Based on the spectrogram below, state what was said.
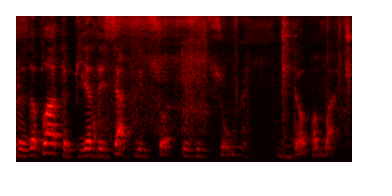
предоплату, 50% від суми. До побачення.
